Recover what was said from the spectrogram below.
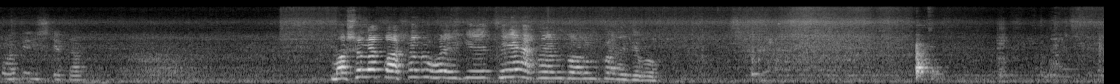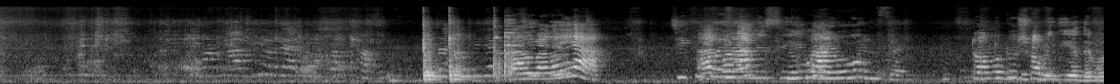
পঁয়ত্রিশ টাকা। মশলা কষানো হয়ে গিয়েছে এখন আমি গরম পানি দেবো। ডাল বাড়াইয়া এখন আমি সিম আলু টমেটো সবই দিয়ে দেবো।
